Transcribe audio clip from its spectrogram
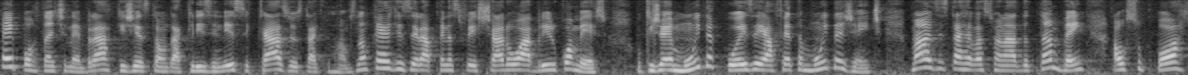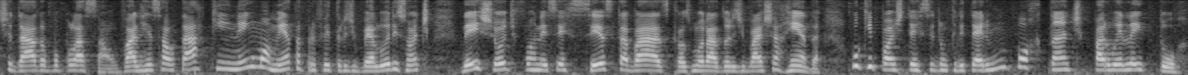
É importante lembrar que gestão da crise, nesse caso, Eustáquio Ramos, não quer dizer apenas fechar ou abrir o comércio, o que já é muita coisa e afeta muita gente, mas está relacionada também ao suporte dado à população. Vale ressaltar que em nenhum momento a Prefeitura de Belo Horizonte deixou de fornecer cesta básica aos moradores de baixa renda, o que pode ter sido um critério critério importante para o eleitor.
